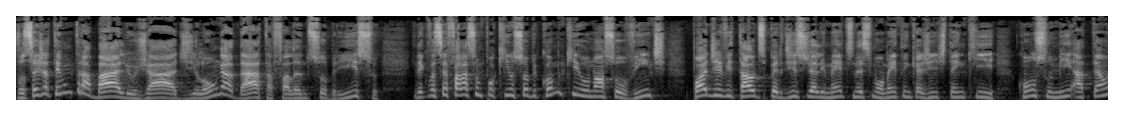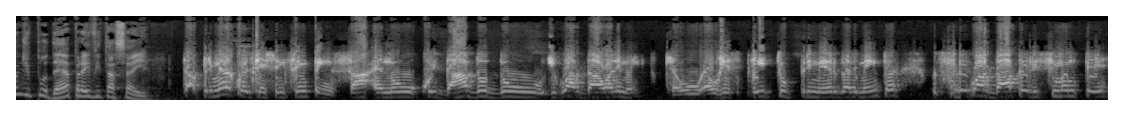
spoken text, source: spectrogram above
Você já tem um trabalho já de longa data falando sobre isso. Queria que você falasse um pouquinho sobre como que o nosso ouvinte pode evitar o desperdício de alimentos nesse momento em que a gente tem que consumir até onde puder para evitar sair. Então, a primeira coisa que a gente tem que sempre pensar é no cuidado do, de guardar o alimento, que é o, é o respeito primeiro do alimento, é você saber guardar para ele se manter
